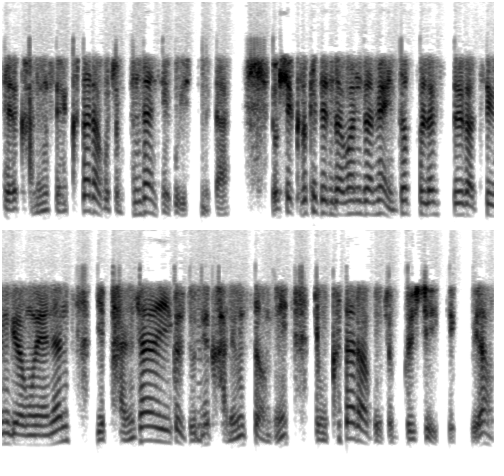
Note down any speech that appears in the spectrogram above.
될 가능성이 크다라고 좀 판단되고 있습니다. 역시 그렇게 된다고 한다면 인터플렉스 같은 경우에는 이 반사이익을 누릴 가능성이 좀 크다라고 좀 볼 수 있겠고요.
